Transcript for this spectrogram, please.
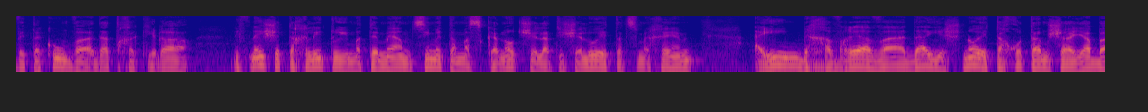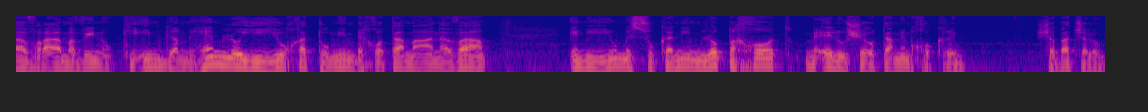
ותקום ועדת חקירה, לפני שתחליטו אם אתם מאמצים את המסקנות שלה, תשאלו את עצמכם, האם בחברי הוועדה ישנו את החותם שהיה באברהם אבינו? כי אם גם הם לא יהיו חתומים בחותם הענווה, הם יהיו מסוכנים לא פחות מאלו שאותם הם חוקרים. שבת שלום.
